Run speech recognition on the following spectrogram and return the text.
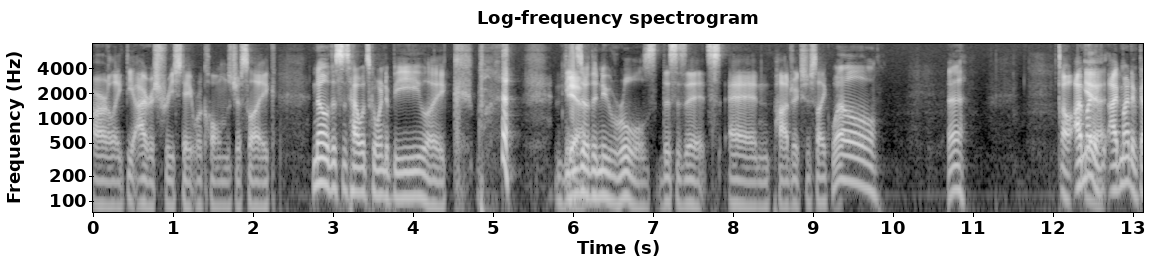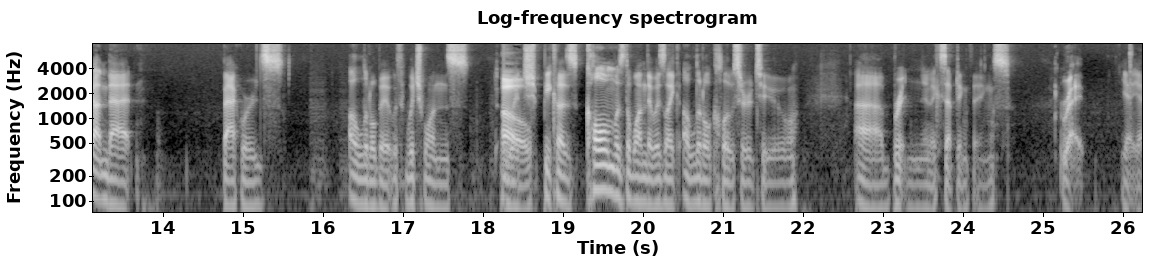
are like the Irish Free State, where Colm's just like, no, this is how it's going to be. Like, these Yeah. are the new rules. This is it. And Pádraic's just like, well, eh. Oh, I might Yeah. have I might have gotten that backwards a little bit with which ones Oh. which because Colm was the one that was like a little closer to uh Britain and accepting things. Right. Yeah, yeah.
